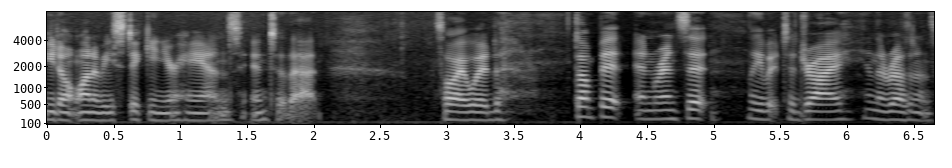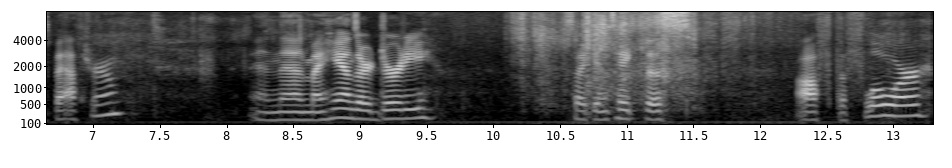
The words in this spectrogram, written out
you don't want to be sticking your hands into that. So I would dump it and rinse it, leave it to dry in the resident's bathroom. And then my hands are dirty, so I can take this off the floor.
